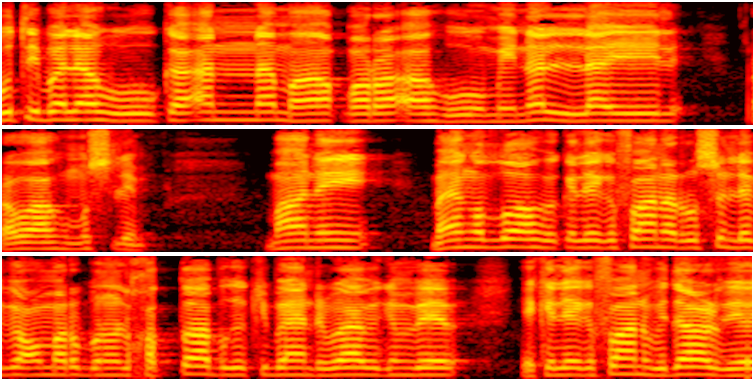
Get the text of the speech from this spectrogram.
كتب له كأنما قرأه من الليل. رواه مسلم. ماني man allah ekelege fana rusul lebi umar ibn al khattab ge kiban riwayegen ve ekelege fana vidal ve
